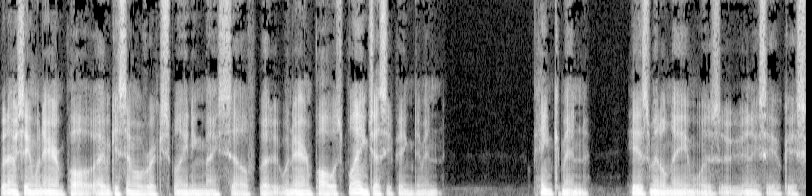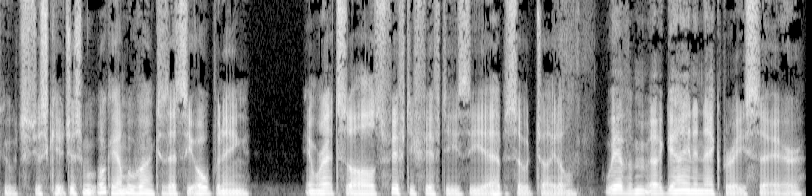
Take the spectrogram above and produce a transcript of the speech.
But I'm saying when Aaron Paul, I guess I'm over explaining myself, but when Aaron Paul was playing Jesse Pinkman, Pinkman, his middle name was, and he say, okay, Scoots, just, just move, okay, I'll move on because that's the opening and at Saul's 50-50 is the episode title. We have a, a, guy in a neck brace there,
